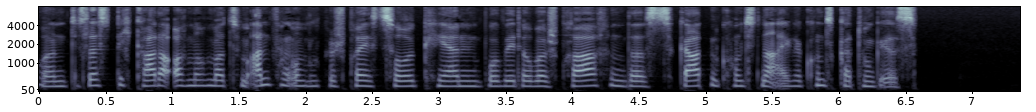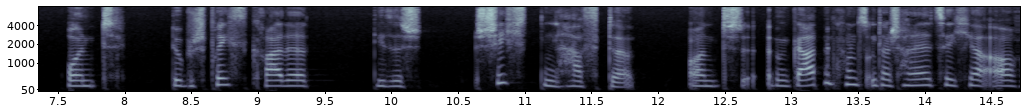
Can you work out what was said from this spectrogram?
Und es lässt mich gerade auch nochmal zum Anfang unseres Gesprächs zurückkehren, wo wir darüber sprachen, dass Gartenkunst eine eigene Kunstgattung ist. Und du besprichst gerade dieses Schichtenhafte. Und Gartenkunst unterscheidet sich ja auch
